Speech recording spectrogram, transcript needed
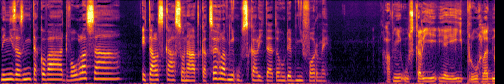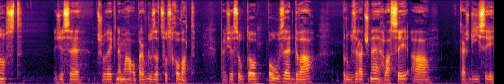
Nyní zazní taková dvouhlasá italská sonátka. Co je hlavní úskalí této hudební formy? Hlavní úskalí je její průhlednost, že se člověk nemá opravdu za co schovat. Takže jsou to pouze dva průzračné hlasy a každý si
